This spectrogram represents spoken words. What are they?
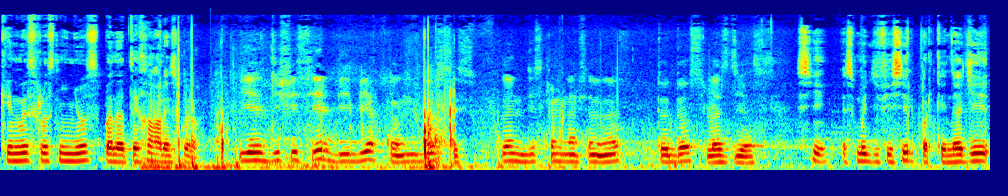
que nuestros niños van a dejar la escuela. Y es difícil vivir cuando se sufren discriminaciones todos los días. Sí, es muy difícil porque nadie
